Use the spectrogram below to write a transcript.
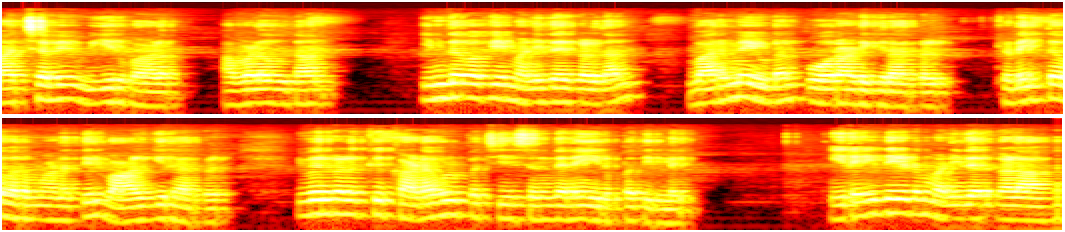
மச்சவே உயிர் வாழும். அவ்வளவுதான். இந்த வகை மனிதர்கள்தான் வறுமையுடன் போராடுகிறார்கள். கிடைத்த வருமானத்தில் வாழ்கிறார்கள். இவர்களுக்கு கடவுள் பற்றிய சிந்தனை இருப்பதில்லை. இறை தேடும் மனிதர்களாக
